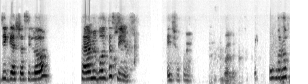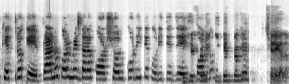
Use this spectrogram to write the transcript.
জিজ্ঞাসা ছিল। স্যার আমি বলতেছি। এই সকল বলো। রূপ ক্ষেত্রকে প্রাণকর্মের দ্বারা কর্ষণ করিতে করিতে যে ক্ষেত্রকে? স্পন্দন ক্ষেত্রকে? ছেড়ে গেলাম।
